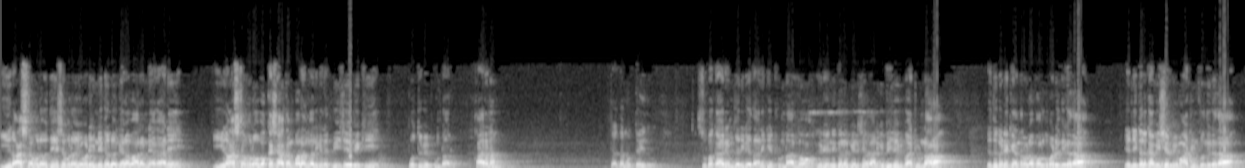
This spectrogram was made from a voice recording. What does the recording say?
ఈ రాష్ట్రంలో దేశంలో ఎవడు ఎన్నికల్లో గెలవాలన్నా కానీ ఈ రాష్ట్రంలో ఒక్క శాతం బలం కలిగిన బీజేపీకి పొత్తు పెట్టుకుంటారు. కారణం? పెద్ద ముత్తైదు. శుభకార్యం జరిగేదానికి ఎట్లుండాలనో ఈడు ఎన్నికల్లో గెలిచేదానికి బీజేపీ పార్టీ ఉండాలా? ఎందుకంటే కేంద్రంలో పలుకుబడింది కదా. ఎన్నికల కమిషన్ మీ మాట వింటుంది కదా.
